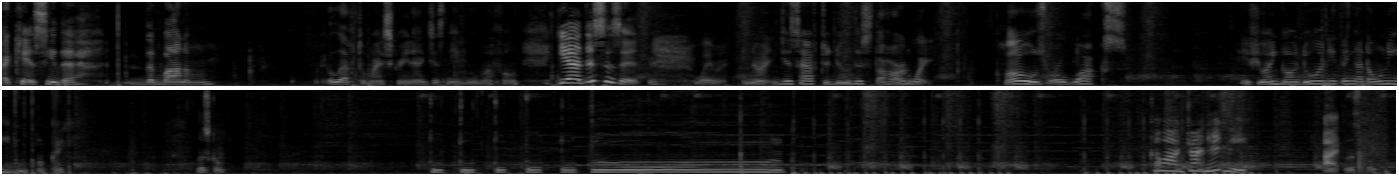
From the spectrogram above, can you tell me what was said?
I can't see the the bottom left of my screen. I just need to move my phone. Yeah, this is it. Wait a minute. You know, you just have to do this the hard way. Close Roblox. If you ain't gonna do anything, I don't need you. Okay. Let's go. Do, do, do, do, do, do. Come on, try and hit me. Alright, let's go.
